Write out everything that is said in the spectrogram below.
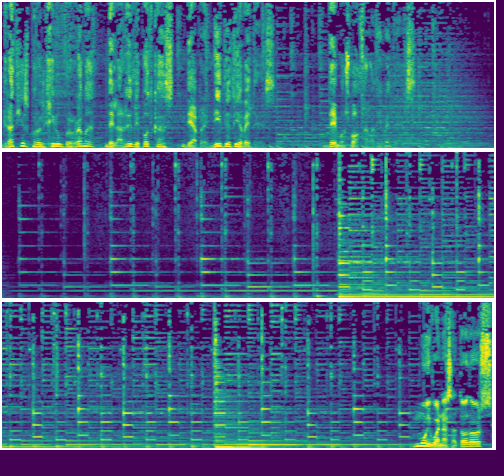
Gracias por elegir un programa de la red de podcast de Aprendiz de Diabetes. Demos voz a la diabetes. Muy buenas a todos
